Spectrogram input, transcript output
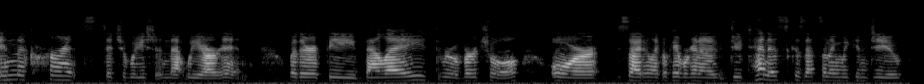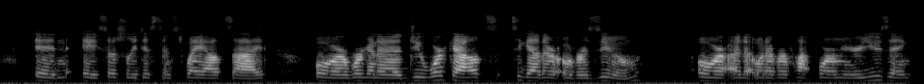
in the current situation that we are in. Whether it be ballet through a virtual or deciding like okay, we're going to do tennis because that's something we can do in a socially distanced way outside or we're going to do workouts together over Zoom or whatever platform you're using,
